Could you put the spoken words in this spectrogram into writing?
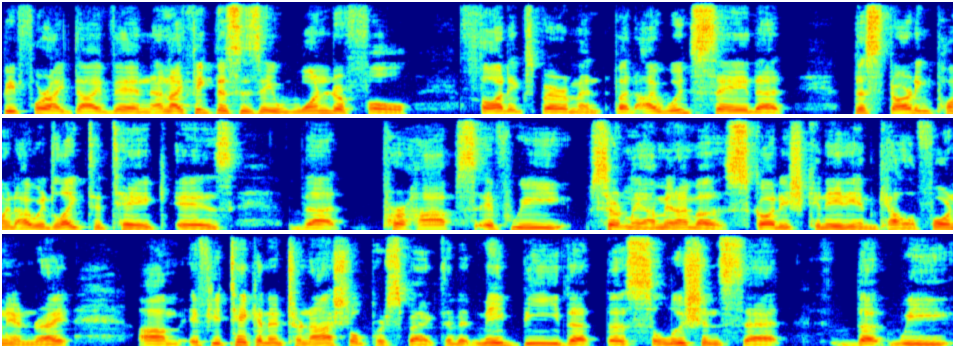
before I dive in, and I think this is a wonderful thought experiment, but I would say that the starting point I would like to take is that perhaps if we certainly, I mean, I'm a Scottish Canadian Californian, right? Um, if you take an international perspective, it may be that the solution set that we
